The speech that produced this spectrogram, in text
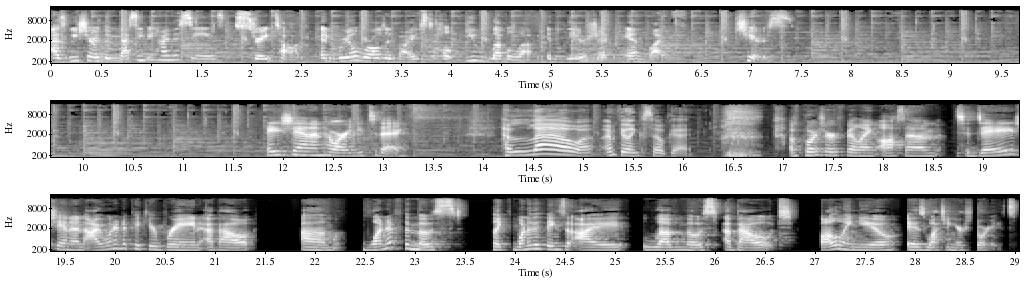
as we share the messy behind the scenes, straight talk, and real world advice to help you level up in leadership and life. Cheers. Hey, Shannon, how are you today? Hello. I'm feeling so good. of course, you're feeling awesome. Today, Shannon, I wanted to pick your brain about um, one of the most like one of the things that I love most about following you is watching your stories.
